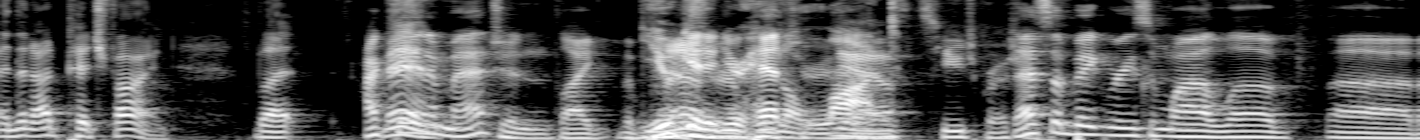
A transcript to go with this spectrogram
And then I'd pitch fine. But I man, can't imagine like the You get in your of head a lot. Yeah, it's huge pressure. That's a big reason why I love uh,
